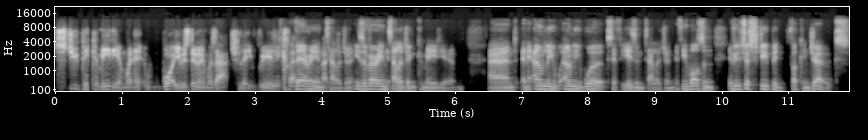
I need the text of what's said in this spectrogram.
stupid comedian when it what he was doing was actually really clever. very Like, intelligent. He's a very intelligent comedian, and and it only only works if he is intelligent. If he wasn't, if it was just stupid fucking jokes,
